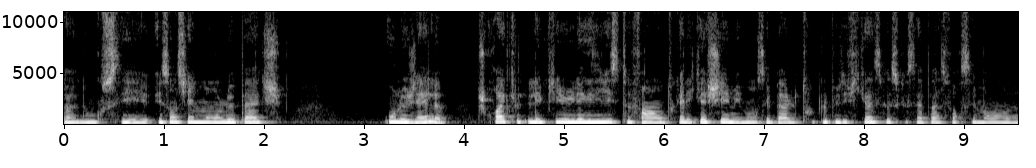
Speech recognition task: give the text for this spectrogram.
Donc c'est essentiellement le patch ou le gel. Je crois que les pilules existent, enfin en tout cas les cachets, mais bon c'est pas le truc le plus efficace parce que ça passe forcément, euh,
